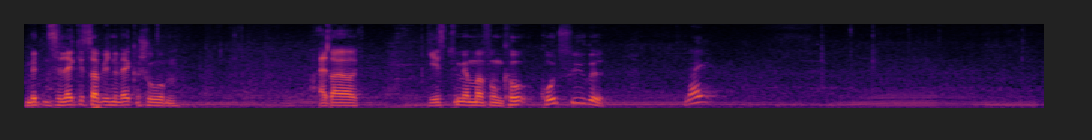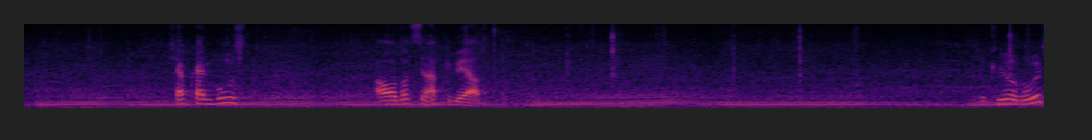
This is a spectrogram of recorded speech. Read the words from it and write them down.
Mit dem Selectis habe ich ihn weggeschoben. Alter, gehst du mir mal vom Ko Kotflügel? Nein. Ich habe keinen Boost. Aber trotzdem abgewehrt. Der Kühler gut.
